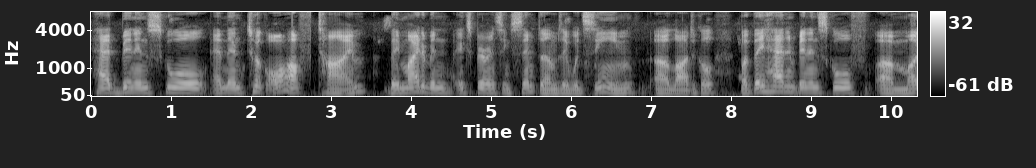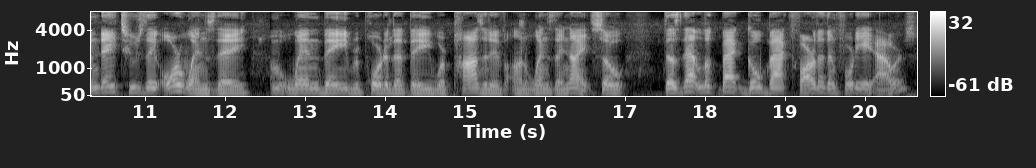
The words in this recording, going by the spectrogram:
had been in school and then took off time. They might have been experiencing symptoms, it would seem uh, logical, but they hadn't been in school uh, Monday, Tuesday, or Wednesday when they reported that they were positive on Wednesday night. So, does that look back go back farther than 48 hours?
